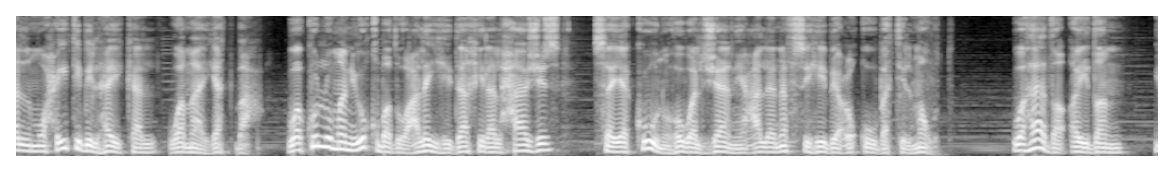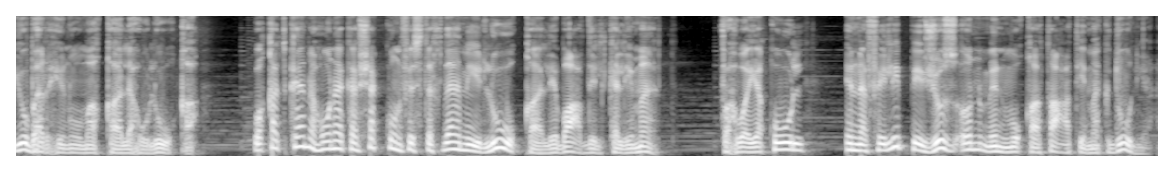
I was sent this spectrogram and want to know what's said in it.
المحيط بالهيكل وما يتبع. وكل من يقبض عليه داخل الحاجز سيكون هو الجاني على نفسه بعقوبة الموت. وهذا أيضا يبرهن ما قاله لوقا. وقد كان هناك شك في استخدام لوقا لبعض الكلمات فهو يقول إن فيليبي جزء من مقاطعة مكدونيا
